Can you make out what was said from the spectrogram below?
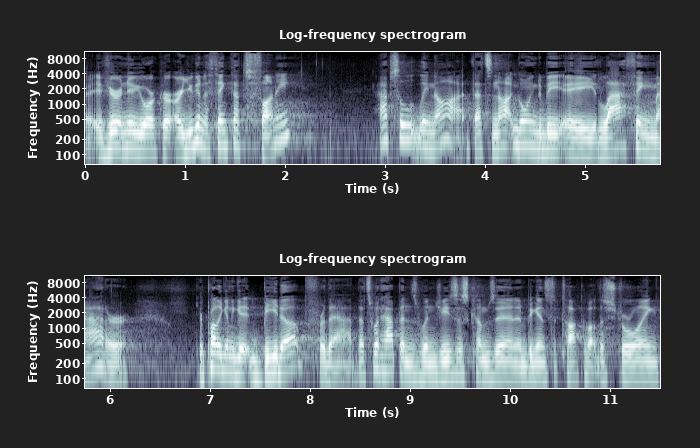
if you're a New Yorker, are you going to think that's funny? Absolutely not. That's not going to be a laughing matter. You're probably going to get beat up for that. That's what happens when Jesus comes in and begins to talk about destroying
